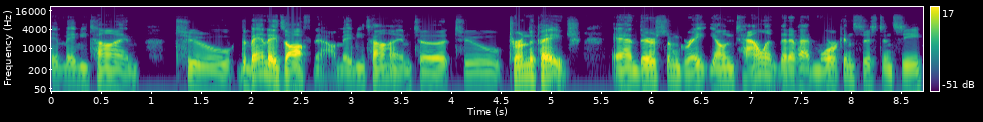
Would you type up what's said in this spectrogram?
it may be time to the band-aid's off now maybe time to to turn the page. And there's some great young talent that have had more consistency.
